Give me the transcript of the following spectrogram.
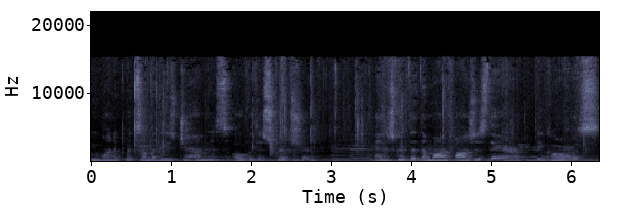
we want to put some of these gems over the scripture. And it's good that the Mod Podge is there because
